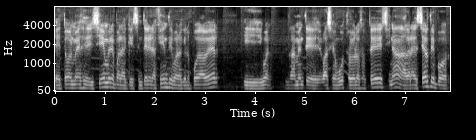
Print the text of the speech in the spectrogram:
eh, todo el mes de diciembre para que se entere la gente, para que lo pueda ver. Y bueno, realmente va a ser un gusto verlos a ustedes. Y nada, agradecerte por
